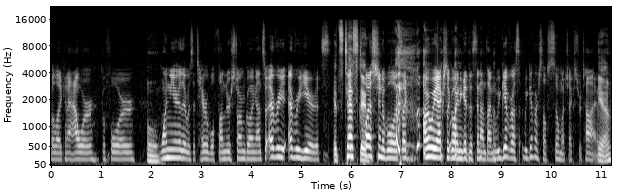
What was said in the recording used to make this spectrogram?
for like an hour before. Oh, One year there was a terrible thunderstorm going on. So every every year it's it's tested. It's questionable. It's like, are we actually going to get this in on time? We give us we give ourselves so much extra time. yeah.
